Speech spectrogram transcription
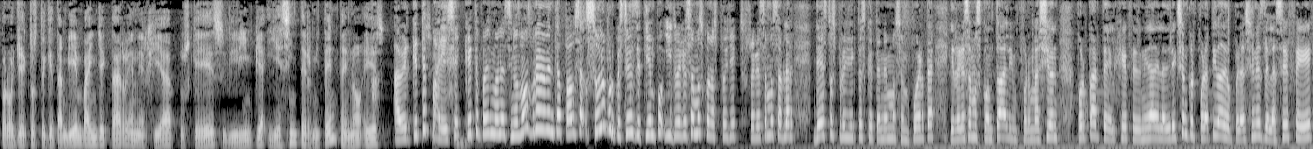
proyectos de que también va a inyectar energía pues que es limpia y es intermitente, ¿no? Es A ver, ¿qué te parece? ¿Qué te parece, Manuel? Si nos vamos brevemente a pausa, solo por cuestiones de tiempo y regresamos con los proyectos, regresamos a hablar de estos proyectos que tenemos en puerta y regresamos con toda la información por parte del jefe de unidad de la Dirección Corporativa de Operaciones de la CFE.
